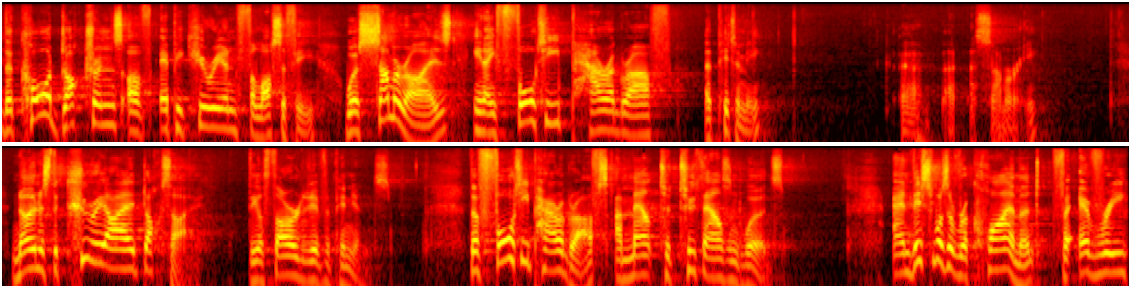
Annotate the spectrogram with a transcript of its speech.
the core doctrines of Epicurean philosophy were summarized in a 40 paragraph epitome, uh, a, a summary, known as the Kyriai Doxai, the authoritative opinions. The 40 paragraphs amount to 2,000 words. And this was a requirement for every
